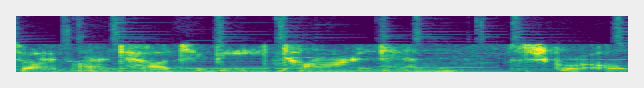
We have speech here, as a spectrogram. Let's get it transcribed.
So I've learned how to be tolerant and scroll.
